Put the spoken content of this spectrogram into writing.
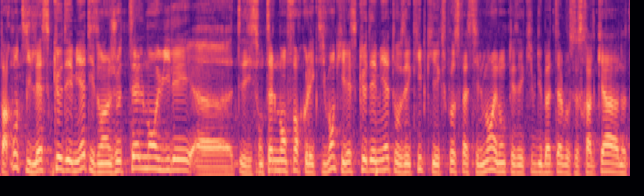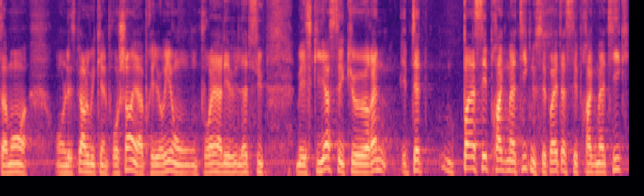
Par contre, ils laissent que des miettes. Ils ont un jeu tellement huilé, ils sont tellement forts collectivement qu'ils laissent que des miettes aux équipes qui explosent facilement et donc les équipes du bas de tableau. Ce sera le cas notamment, on l'espère, le week-end prochain et a priori on, on pourrait aller là-dessus. Mais ce qu'il y a, c'est que Rennes est peut-être pas assez pragmatique, ne sait pas être assez pragmatique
